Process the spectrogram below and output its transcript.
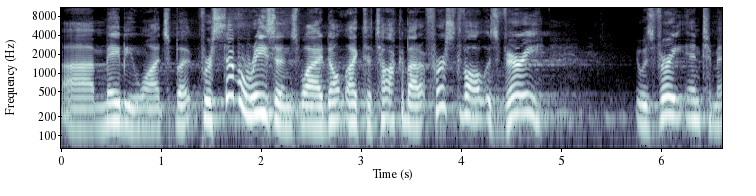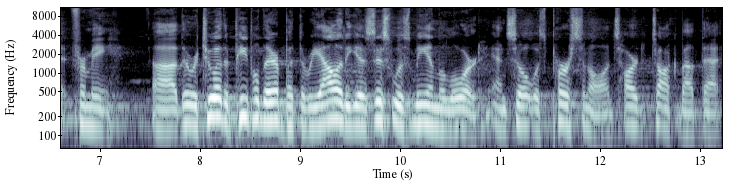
uh, maybe once. But for several reasons why I don't like to talk about it. First of all, it was very, it was very intimate for me. Uh, there were two other people there, but the reality is this was me and the Lord, and so it was personal. It's hard to talk about that.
